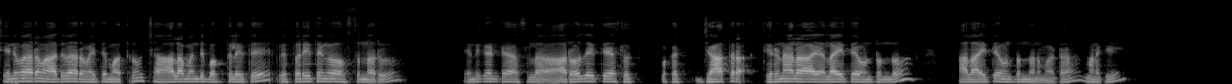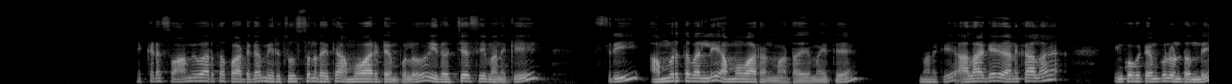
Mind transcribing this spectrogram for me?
శనివారం ఆదివారం అయితే మాత్రం చాలామంది భక్తులు అయితే విపరీతంగా వస్తున్నారు. ఎందుకంటే అసలు ఆ రోజైతే అసలు ఒక జాతర తిరణాల ఎలా అయితే ఉంటుందో అలా అయితే ఉంటుందన్నమాట మనకి. ఇక్కడ స్వామివారితో పాటుగా మీరు చూస్తున్నదైతే అమ్మవారి టెంపుల్. ఇది వచ్చేసి మనకి శ్రీ అమృతవల్లి అమ్మవారు అనమాట ఏమైతే మనకి. అలాగే వెనకాల ఇంకొక టెంపుల్ ఉంటుంది.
